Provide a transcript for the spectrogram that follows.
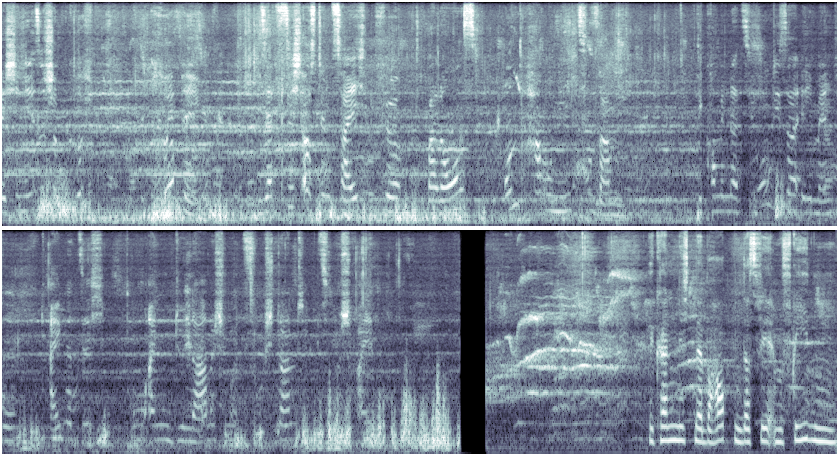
Der chinesische Begriff Kröping setzt sich aus den Zeichen für Balance und Harmonie zusammen. Die Kombination dieser Elemente eignet sich, um einen dynamischen Zustand zu beschreiben. Wir können nicht mehr behaupten, dass wir im Frieden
